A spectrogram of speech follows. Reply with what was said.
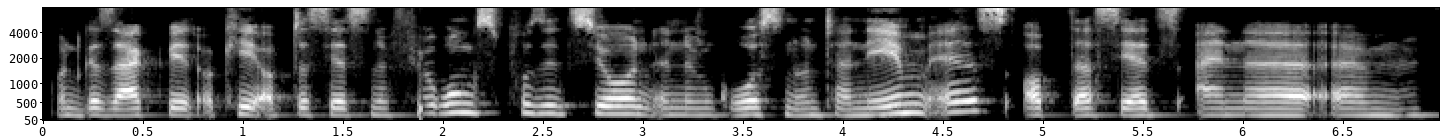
und gesagt wird, okay, ob das jetzt eine Führungsposition in einem großen Unternehmen ist, ob das jetzt eine ähm,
